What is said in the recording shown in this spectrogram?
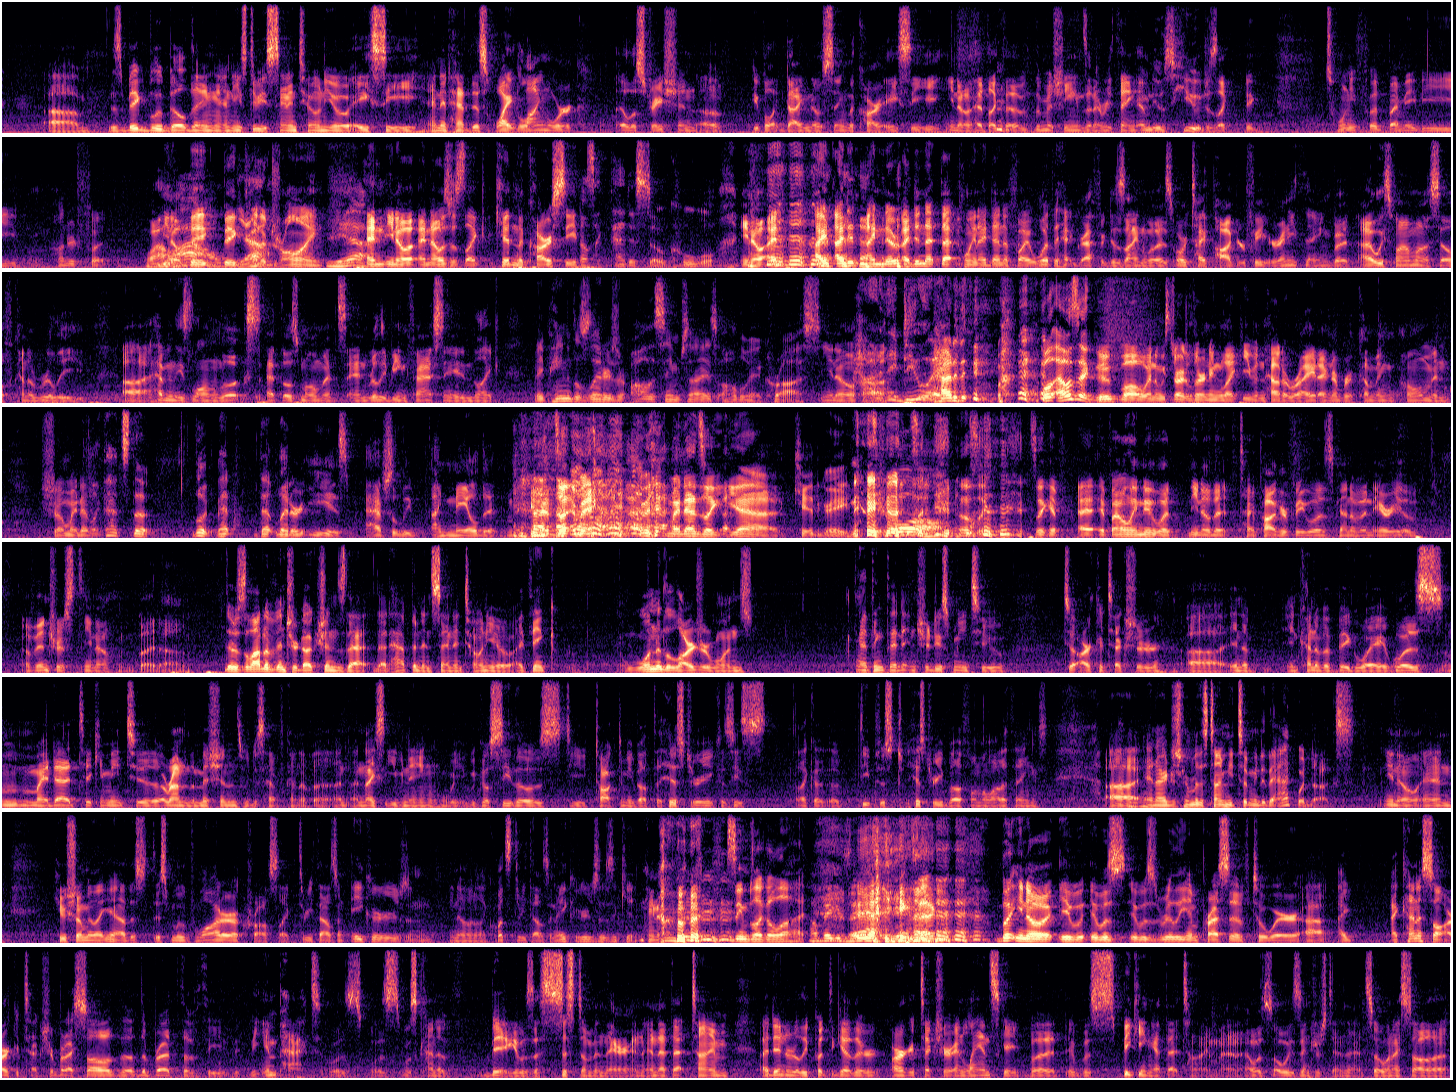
Um, this big blue building, and used to be San Antonio AC, and it had this white line work illustration of people like diagnosing the car AC. You know, had like the, the machines and everything. I mean, it was huge. It was like big, 20 foot by maybe 100 foot Wow. You know, wow. big, big yeah. kind of drawing. Yeah. And you know, and I was just like a kid in the car seat. I was like, that is so cool. You know, and I, I didn't, I never, I didn't at that point identify what the heck graphic design was or typography or anything. But I always found myself kind of really uh, having these long looks at those moments and really being fascinated. And like, they painted those letters are all the same size all the way across. You know, how uh, did they do it? How did they? well, I was at Goofball when we started learning like even how to write. I remember coming home and showing my dad like that's the look that that letter E is absolutely I nailed it. My dad's like, my, my dad's like yeah, kid, great. Cool. I was like, it's like if if I only knew what you know that typography was kind of an area of of interest, you know. But uh, there's a lot of introductions that that happened in San Antonio. I think one of the larger ones, I think that introduced me to to architecture uh, in a in kind of a big way was my dad taking me to around the missions. We just have kind of a, a, a nice evening. We, we go see those. He talked to me about the history because he's like a, a deep hist- history buff on a lot of things. Uh, And I just remember this time he took me to the aqueducts, you know, and he was showing me like, yeah, this this moved water across like 3,000 acres, and you know, and like, what's 3,000 acres as a kid? You know, seems like a lot. How big is that? Yeah, exactly. but you know, it, it was it was really impressive to where uh, I I kind of saw architecture, but I saw the, the breadth of the, the, the impact was, was, was kind of big. It was a system in there. And, and at that time, I didn't really put together architecture and landscape, but it was speaking at that time. And I was always interested in that. So when I saw a,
